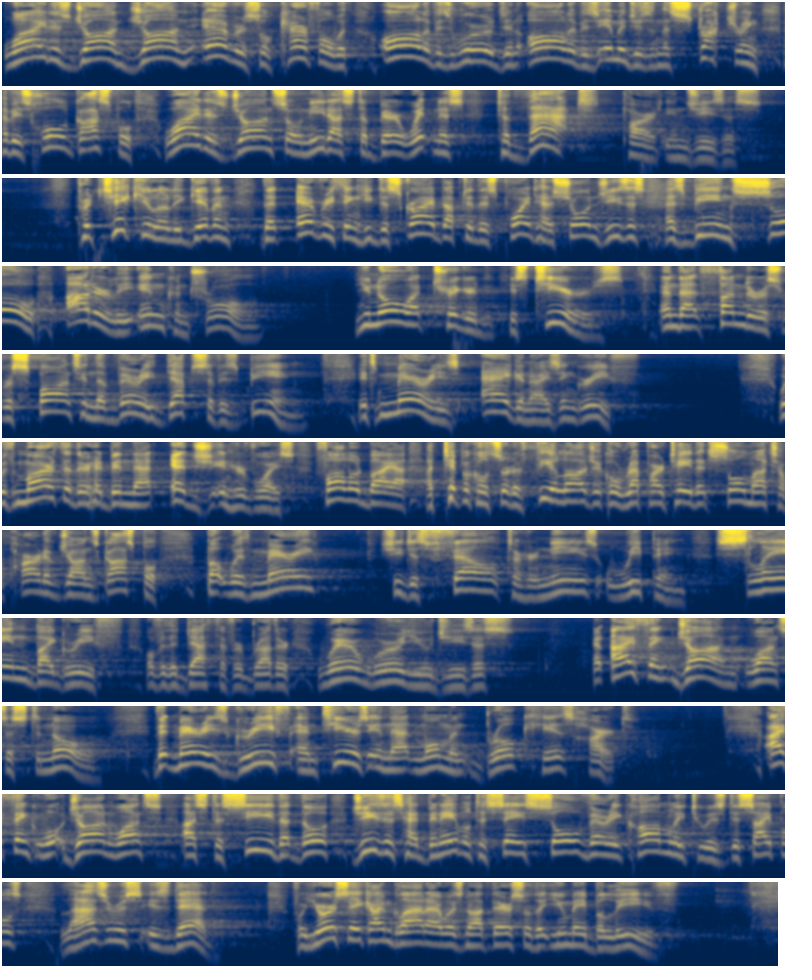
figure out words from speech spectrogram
Why does John, John, ever so careful with all of his words and all of his images and the structuring of his whole gospel, why does John so need us to bear witness to that part in Jesus? Particularly given that everything he described up to this point has shown Jesus as being so utterly in control. You know what triggered his tears and that thunderous response in the very depths of his being. It's Mary's agonizing grief. With Martha, there had been that edge in her voice, followed by a, a, typical sort of theological repartee that's so much a part of John's gospel. But with Mary, she just fell to her knees, weeping, slain by grief over the death of her brother. Where were you, Jesus? And I think John wants us to know that Mary's grief and tears in that moment broke his heart. I think John wants us to see that though Jesus had been able to say so very calmly to his disciples, Lazarus is dead. For your sake, I'm glad I was not there so that you may believe.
